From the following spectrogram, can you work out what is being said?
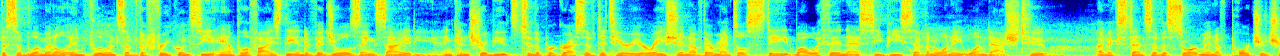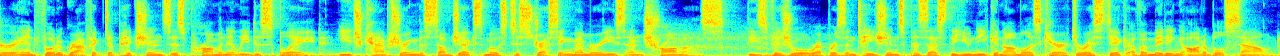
The subliminal influence of the frequency amplifies the individual's anxiety and contributes to the progressive deterioration of their mental state while within SCP-7181-2. An extensive assortment of portraiture and photographic depictions is prominently displayed, each capturing the subject's most distressing memories and traumas. These visual representations possess the unique anomalous characteristic of emitting audible sound,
